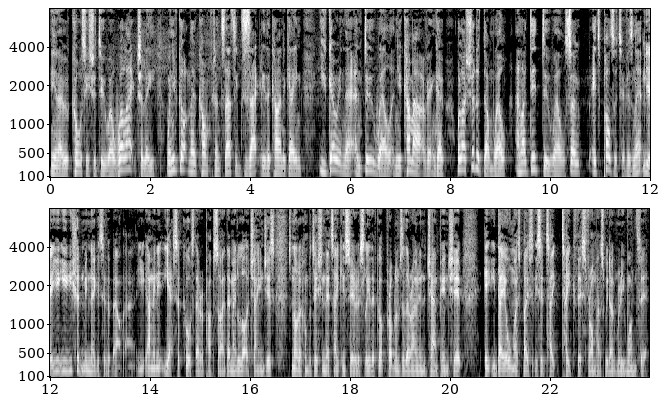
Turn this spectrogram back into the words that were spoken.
You know, of course he should do well. Well, actually, when you've got no confidence, that's exactly the kind of game you go in there and do well, and you come out of it and go, "Well, I should have done well, and I did do well." So it's positive, isn't it? Yeah, you, you shouldn't be negative about that. I mean, yes, of course, they're a pub side. They made a lot of changes. It's not a competition they're taking seriously. They've got problems of their own in the championship. It, they almost basically said, "Take take this from us. We don't really want it."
